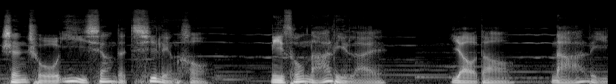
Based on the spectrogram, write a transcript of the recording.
身处异乡的七零后，你从哪里来，要到哪里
